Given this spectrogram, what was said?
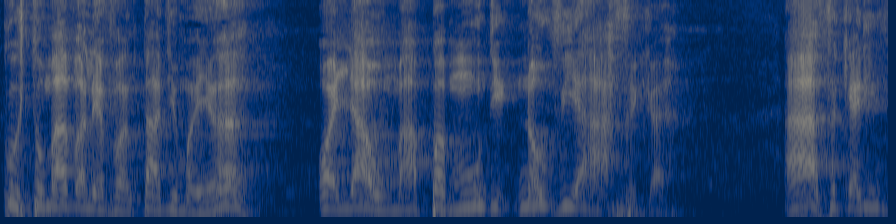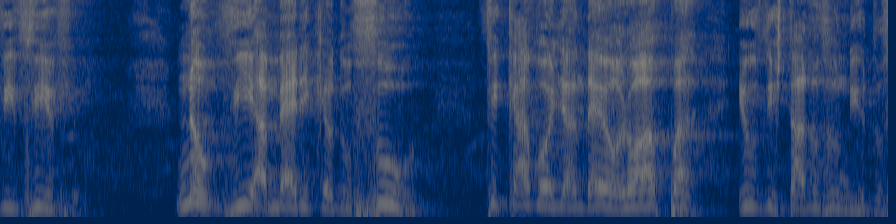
costumava levantar de manhã, olhar o mapa mundo e não via a África. A África era invisível. Não via a América do Sul, ficava olhando a Europa e os Estados Unidos.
